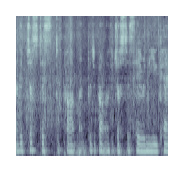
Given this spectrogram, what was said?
by the Justice Department, the Department for Justice here in the UK,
